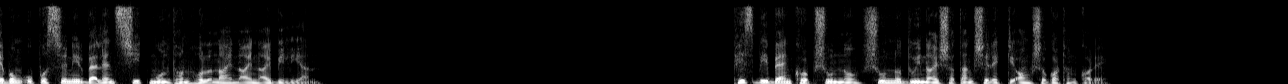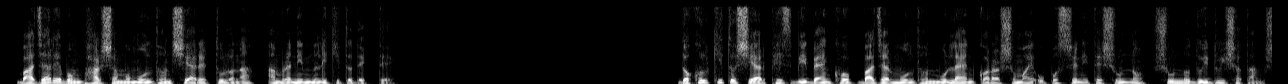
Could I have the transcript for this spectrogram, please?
এবং উপশ্রেণীর ব্যালেন্স শিট মূলধন হল নয় নয় নয় বিলিয়ন। ফিসবি ব্যাংক হোপ শূন্য শূন্য দুই নয় শতাংশের একটি অংশ গঠন করে। বাজার এবং ভারসাম্য মূলধন শেয়ারের তুলনা, আমরা নিম্নলিখিত দেখতে। দখলকৃত শেয়ার ফিসবি ব্যাংক হোপ বাজার মূলধন মূল্যায়ন করার সময় উপশ্রেণীতে শূন্য শূন্য দুই দুই শতাংশ।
